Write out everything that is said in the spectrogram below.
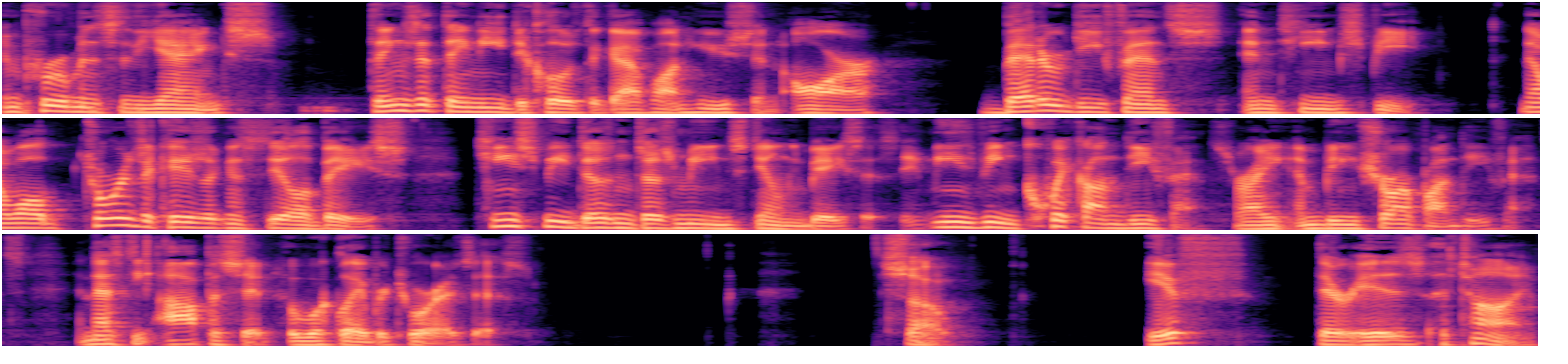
improvements to the Yanks, things that they need to close the gap on Houston are better defense and team speed. Now, while Torres occasionally can steal a base, team speed doesn't just mean stealing bases. It means being quick on defense, right? And being sharp on defense. And that's the opposite of what Gleyber Torres is. So, if there is a time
